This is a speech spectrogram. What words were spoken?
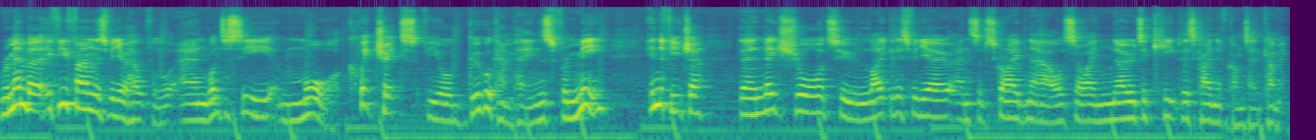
Remember, if you found this video helpful and want to see more quick tricks for your Google campaigns from me in the future, then make sure to like this video and subscribe now so I know to keep this kind of content coming.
